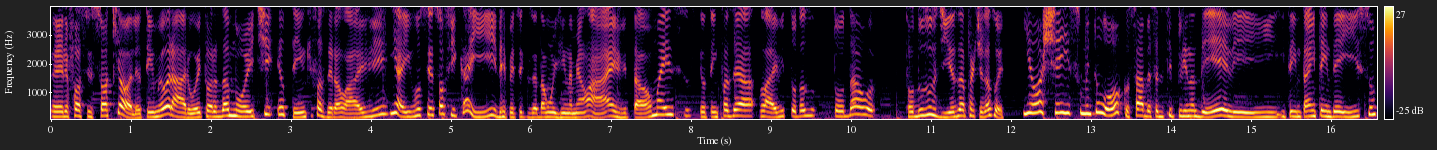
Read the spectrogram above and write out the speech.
ele falou assim: só que olha, eu tenho meu horário, 8 horas da noite, eu tenho que fazer a live, e aí você só fica aí. De repente, você quiser dar um oizinho na minha live e tal, mas eu tenho que fazer a live todas, toda, todos os dias a partir das 8. E eu achei isso muito louco, sabe? Essa disciplina dele e, e tentar entender isso.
